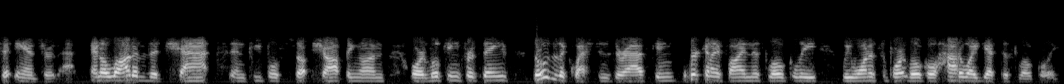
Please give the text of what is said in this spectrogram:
to answer that. And a lot of the chats and people shopping on or looking for things, those are the questions they're asking. Where can I find this locally? We want to support local. How do I get this locally?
